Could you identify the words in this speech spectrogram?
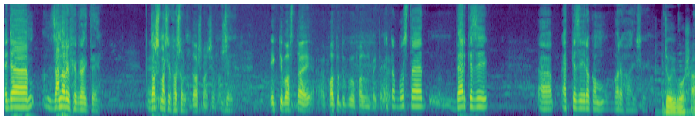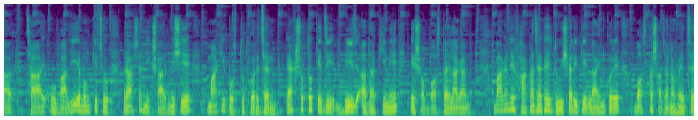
এটা জানুয়ারি ফেব্রুয়ারিতে দশ মাসের ফসল। দশ মাসে ফসল। একটি বস্তায় কতটুকু ফলন পাইতে পারে? একটা বস্তায় দেড় কেজি এক কেজি এরকম করে হয় সে। জৈব সার, ছাই ও বালি এবং কিছু রাসায়নিক সার মিশিয়ে মাটি প্রস্তুত করেছেন। একশত কেজি বীজ আদা কিনে এসব বস্তায় লাগান। বাগানের ফাঁকা জায়গায় দুই সারিতে লাইন করে বস্তা সাজানো হয়েছে।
